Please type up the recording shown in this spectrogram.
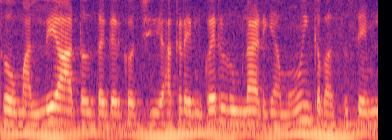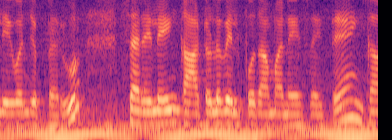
సో మళ్ళీ ఆటోస్ దగ్గరికి వచ్చి అక్కడ ఎంక్వైరీ రూమ్లో అడిగాము. ఇంకా బస్సెస్ ఏం లేవని చెప్పారు. సరేలే ఇంకా ఆటోలో వెళ్ళిపోదాం అనేసి అయితే ఇంకా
